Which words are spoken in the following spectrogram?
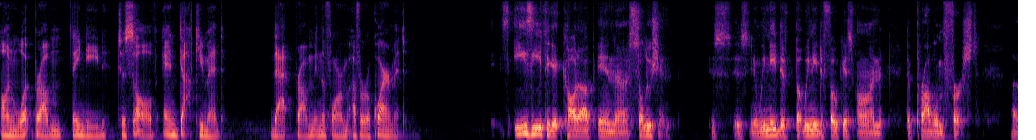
on what problem they need to solve and document that problem in the form of a requirement. It's easy to get caught up in a solution. Is is you know we need to, but we need to focus on the problem first uh,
